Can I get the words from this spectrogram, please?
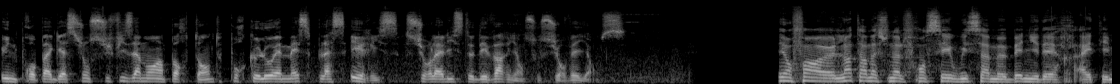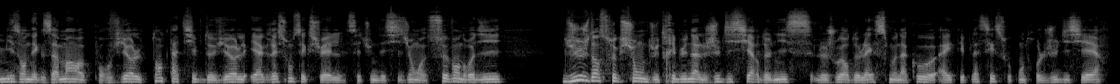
Une propagation suffisamment importante pour que l'OMS place Eris sur la liste des variants sous surveillance. Et enfin, euh, l'international français Wissam Ben Yedder a été mis en examen pour viol, tentative de viol et agression sexuelle. C'est une décision euh, ce vendredi. Juge d'instruction du tribunal judiciaire de Nice, le joueur de l'AS Monaco a été placé sous contrôle judiciaire.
